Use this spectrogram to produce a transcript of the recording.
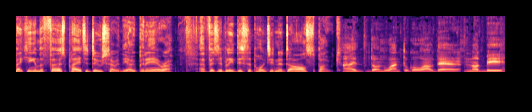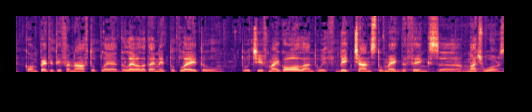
making him the first player to do so in the Open era. A visibly disappointed Nadal spoke. I don't want to go out there, not be competitive enough to play at the level that I need to play to to achieve my goal and with big chance to make the things uh, much worse.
